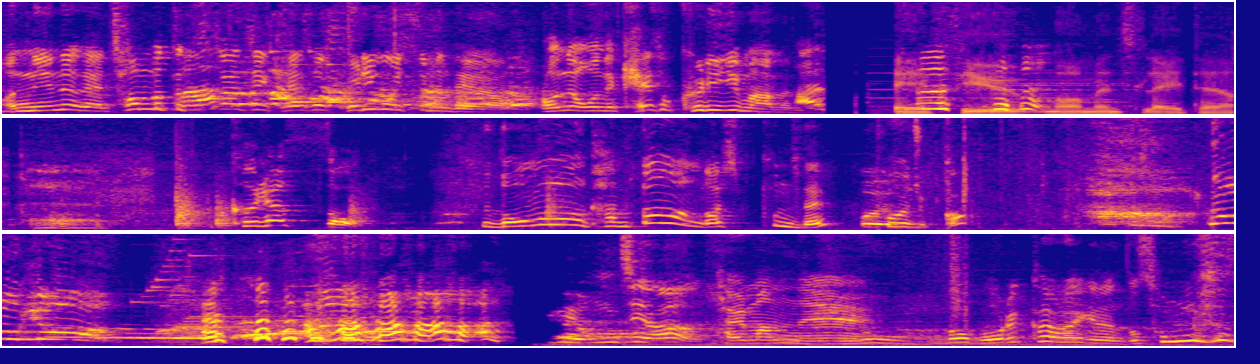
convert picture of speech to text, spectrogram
언니는 그냥 처음부터 끝까지 계속 그리고 있으면 돼요. 언니 오늘 계속 그리기만 하면 돼. A few moments later. 그렸어. 너무 간단한가 싶은데? 보여줄까? 너무 이거 영지야. 닮았네. 너 머리카락이랑 너 속눈썹.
